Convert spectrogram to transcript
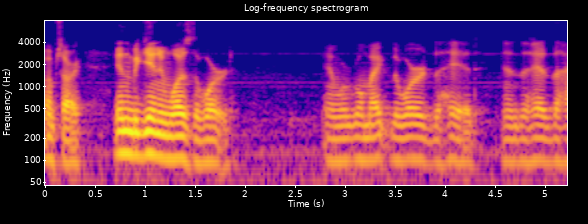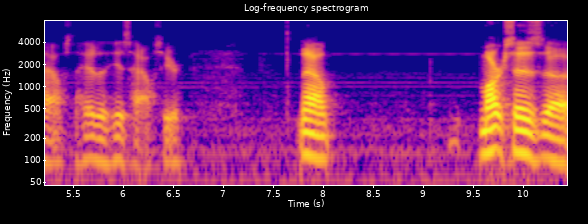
I'm sorry. In the beginning was the Word, and we're going to make the Word the head and the head of the house, the head of His house here. Now, Mark says uh,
